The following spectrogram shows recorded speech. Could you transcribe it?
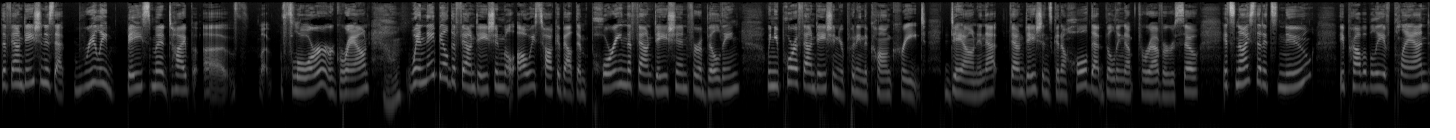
The foundation is that really basement type uh, floor or ground. Mm -hmm. When they build the foundation, we'll always talk about them pouring the foundation for a building. When you pour a foundation, you're putting the concrete down, and that foundation's going to hold that building up forever. So it's nice that it's new. They probably have planned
